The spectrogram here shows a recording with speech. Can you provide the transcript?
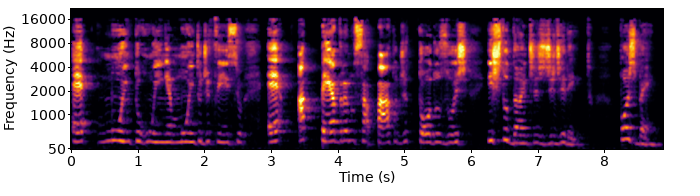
é muito ruim, é muito difícil, é a pedra no sapato de todos os estudantes de direito. Pois bem,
